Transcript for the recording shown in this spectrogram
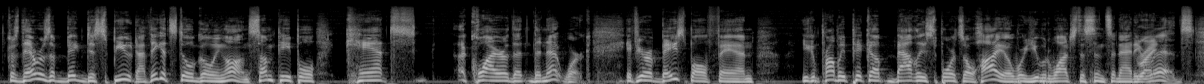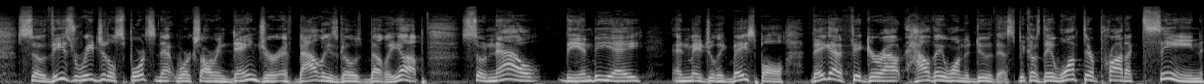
because there was a big dispute. I think it's still going on. Some people can't acquire the, the network. If you're a baseball fan, you can probably pick up Bally Sports Ohio, where you would watch the Cincinnati Right. Reds. So these regional sports networks are in danger if Bally's goes belly up. So now the NBA and Major League Baseball, they got to figure out how they want to do this because they want their product seen,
